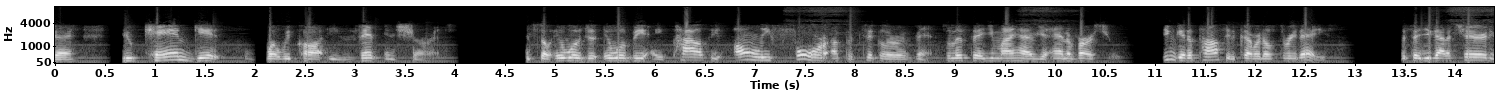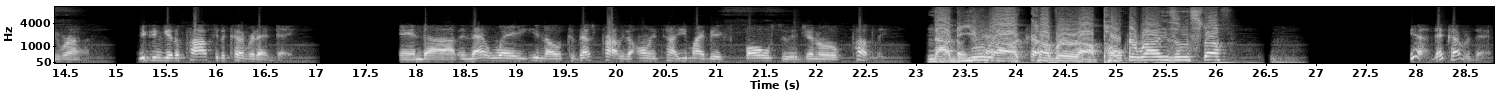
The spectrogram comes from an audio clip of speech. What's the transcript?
okay, you can get what we call event insurance, and so it will just, it will be a policy only for a particular event. So let's say you might have your anniversary, you can get a policy to cover those three days. Let's say you got a charity run, you can get a policy to cover that day. And uh, and that way, you know, because that's probably the only time you might be exposed to the general public. Now, do So you you uh, cover- cover uh, poker runs and stuff? Yeah, they cover that.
